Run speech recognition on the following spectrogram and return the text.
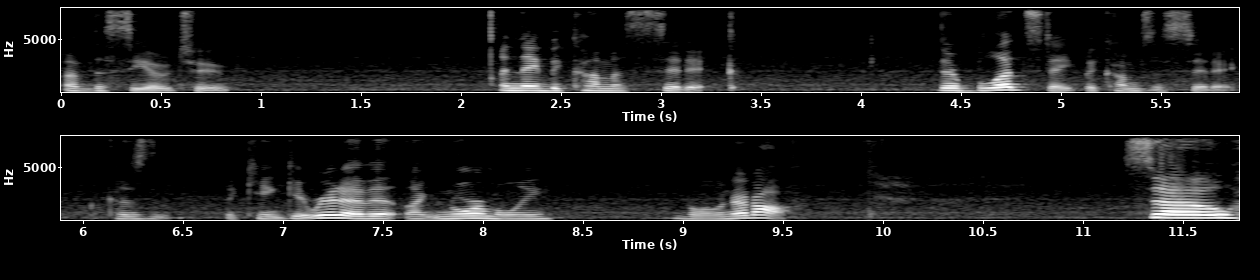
of the CO2, and they become acidic. Their blood state becomes acidic because they can't get rid of it like normally, blowing it off. So,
